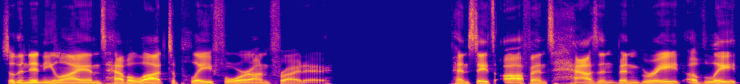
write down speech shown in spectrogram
So the Nittany Lions have a lot to play for on Friday. Penn State's offense hasn't been great of late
